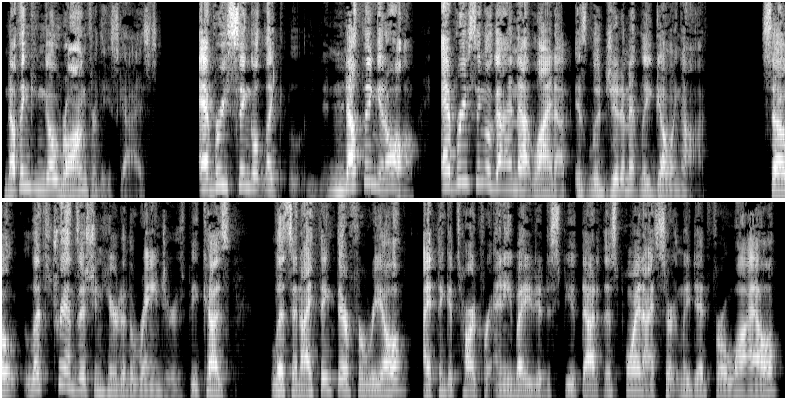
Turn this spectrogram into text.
nothing can go wrong for these guys. Every single, like, nothing at all. Every single guy in that lineup is legitimately going off. So let's transition here to the Rangers because listen, I think they're for real. I think it's hard for anybody to dispute that at this point. I certainly did for a while.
